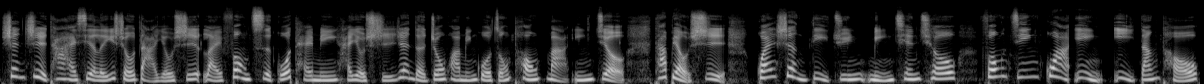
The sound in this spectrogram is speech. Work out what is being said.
甚至他还写了一首打油诗来讽刺郭台铭，还有时任的中华民国总统马英九。他表示：“关圣帝君名千秋，封金挂印义当头。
